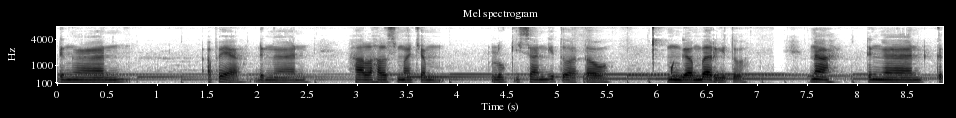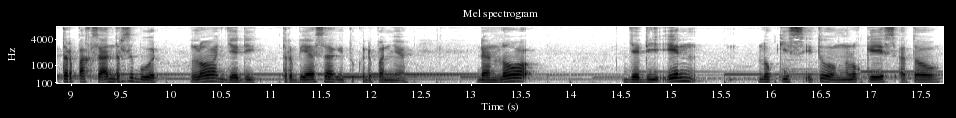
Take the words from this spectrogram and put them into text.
dengan apa ya, dengan hal-hal semacam lukisan gitu atau menggambar gitu. Nah, dengan keterpaksaan tersebut, lo jadi terbiasa gitu ke depannya. Dan lo jadiin lukis itu, ngelukis atau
